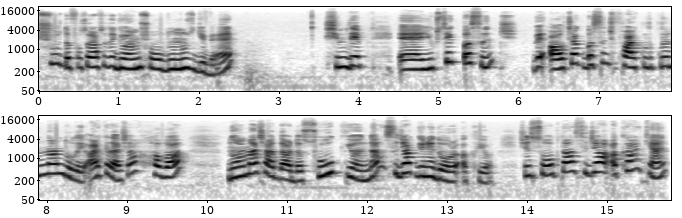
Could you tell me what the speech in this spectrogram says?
şurada fotoğrafta da görmüş olduğunuz gibi şimdi e, yüksek basınç ve alçak basınç farklılıklarından dolayı arkadaşlar hava normal şartlarda soğuk yönden sıcak yöne doğru akıyor. Şimdi soğuktan sıcağa akarken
